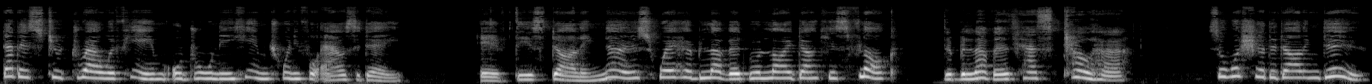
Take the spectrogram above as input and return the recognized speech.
That is to dwell with him or draw near him twenty four hours a day. If this darling knows where her beloved will lie down his flock, the beloved has told her. So what shall the darling do?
